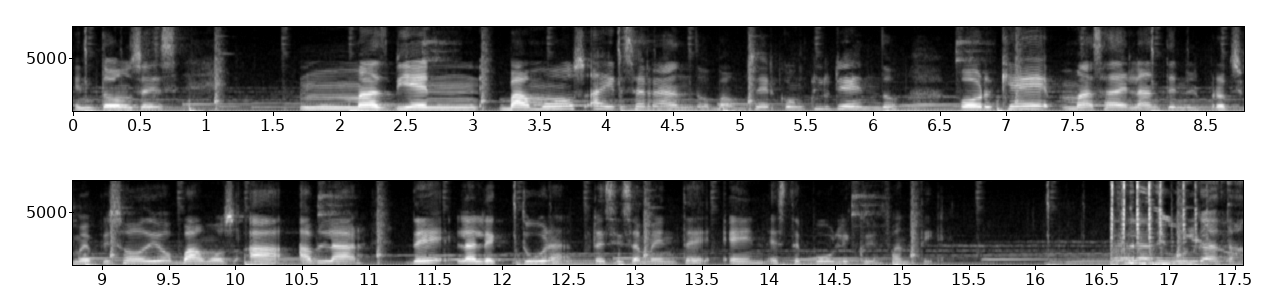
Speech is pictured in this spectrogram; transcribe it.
entonces, más bien vamos a ir cerrando, vamos a ir concluyendo, porque más adelante en el próximo episodio vamos a hablar de la lectura precisamente en este público infantil. La divulgata.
